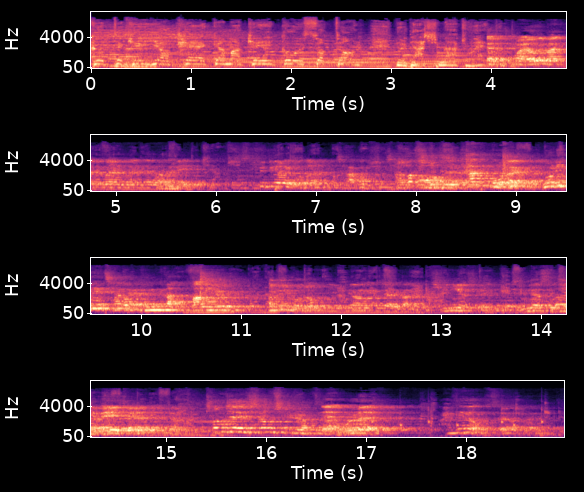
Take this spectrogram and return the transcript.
그때 기억해 까맣게 잊고 있었던 널 다시 마주해. 네, 정말 여기 많이 작업실, 작업실 한 공간이에요. 본인의 작업 공간. 방금 이름이 뭐죠? 지니어스예요. 지니어스. 제 메이저예요. 천재 실험실을 같은 네, 원래 할 생각 없어요. 네.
